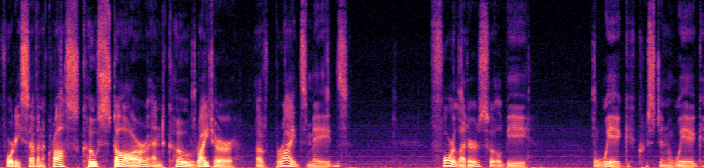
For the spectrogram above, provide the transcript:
Forty-seven across, co-star and co-writer of Bridesmaids. Four letters, so it'll be Wiig, Kristen Wiig.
